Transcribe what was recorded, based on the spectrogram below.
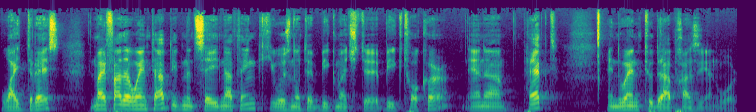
white dress. My father went up, did not say nothing. He was not a big, much uh, big talker, and uh, packed and went to the Abkhazian war.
